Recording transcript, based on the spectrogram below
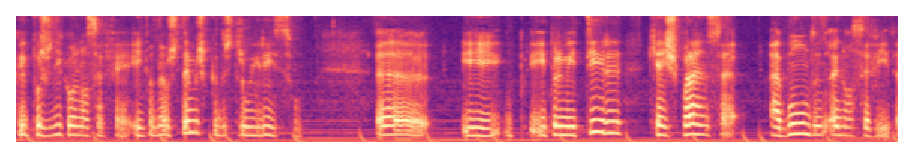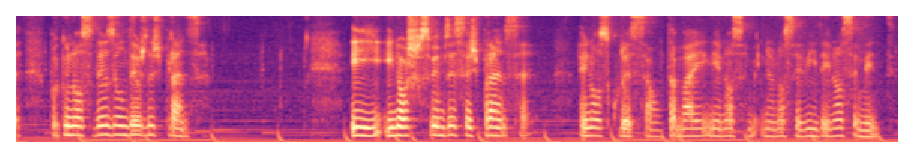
que prejudicam a nossa fé. Então nós temos que destruir isso uh, e, e permitir que a esperança abunde em nossa vida, porque o nosso Deus é um Deus da esperança. E, e, nós recebemos essa esperança em nosso coração também, nossa, na nossa vida, em nossa mente.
